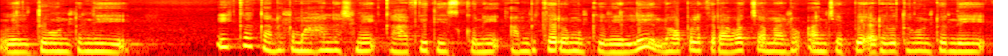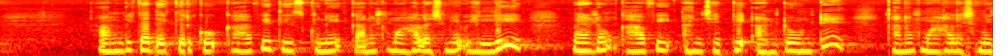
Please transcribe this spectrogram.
వెళ్తూ ఉంటుంది. ఇక కనక మహాలక్ష్మి కాఫీ తీసుకుని అంబిక రూమ్కి వెళ్ళి లోపలికి రావచ్చా మేడం అని చెప్పి అడుగుతూ ఉంటుంది. అంబిక దగ్గరకు కాఫీ తీసుకుని కనక మహాలక్ష్మి వెళ్ళి మేడం కాఫీ అని చెప్పి అంటూ ఉంటే కనక మహాలక్ష్మి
